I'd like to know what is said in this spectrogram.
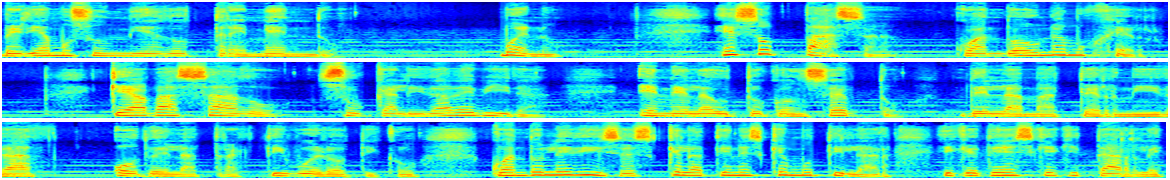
veríamos un miedo tremendo. Bueno, eso pasa cuando a una mujer que ha basado su calidad de vida en el autoconcepto de la maternidad o del atractivo erótico cuando le dices que la tienes que mutilar y que tienes que quitarle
